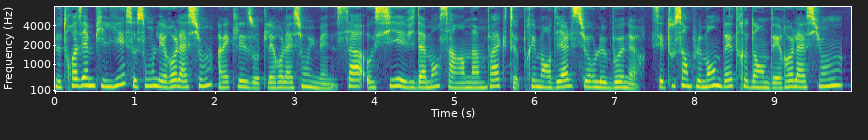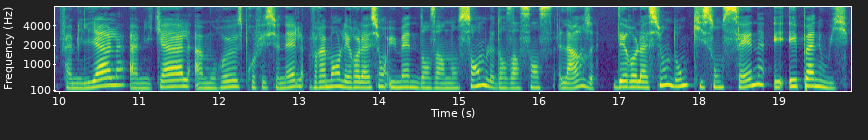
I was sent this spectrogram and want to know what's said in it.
Le troisième pilier, ce sont les relations avec les autres, les relations humaines. Ça aussi, évidemment, ça a un impact primordial sur le bonheur. C'est tout simplement d'être dans des relations familiales, amicales, amoureuses, professionnelles, vraiment les relations humaines dans un ensemble, dans un sens large. Des relations donc qui sont saines et épanouies.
